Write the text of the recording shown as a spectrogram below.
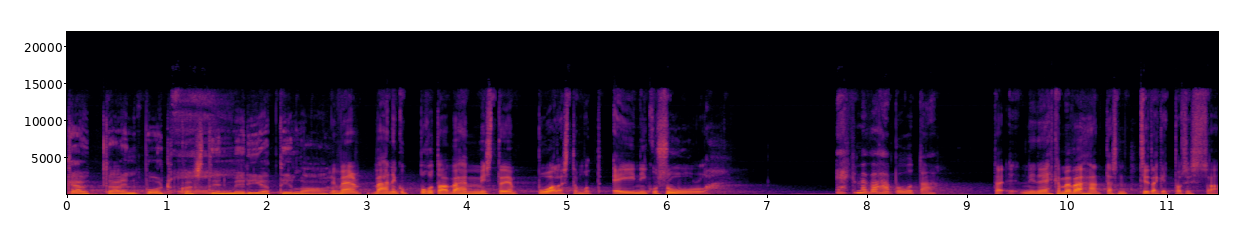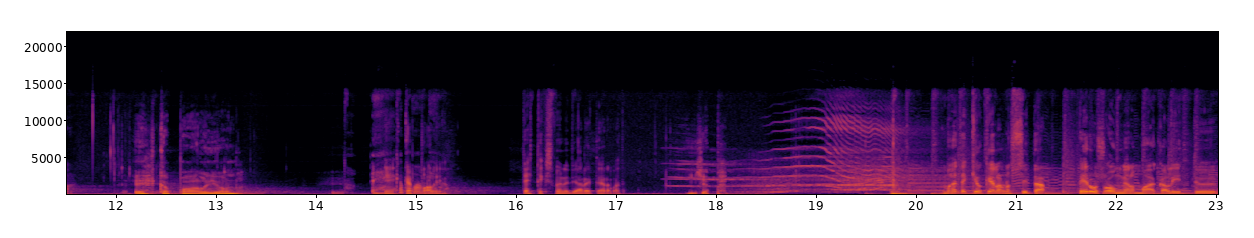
käyttäen podcastin mediatilaa. Niin vähän, vähän niin kuin puhutaan vähemmistöjen puolesta, mutta ei niin kuin suulla. Ehkä me vähän puhutaan. Tai, niin ehkä me vähän tässä nyt sitäkin tosissaan. Ehkä paljon. No, ehkä, ehkä paljon. paljon. Tehtikö me nyt Jari Tervat? Jep. Mä jotenkin olen kelannut sitä perusongelmaa, joka liittyy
